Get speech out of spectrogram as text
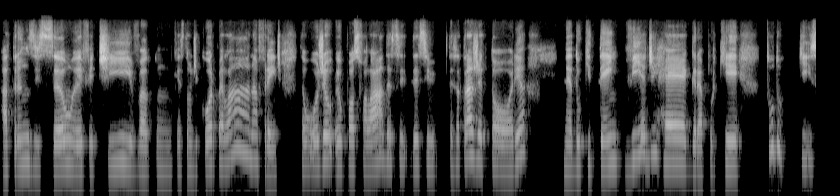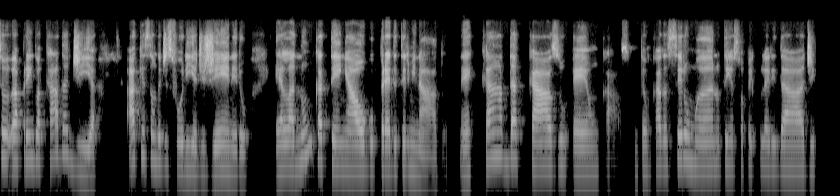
A transição efetiva com questão de corpo é lá na frente. Então hoje eu, eu posso falar desse, desse dessa trajetória, né? Do que tem via de regra, porque tudo que isso eu aprendo a cada dia. A questão da disforia de gênero, ela nunca tem algo pré-determinado, né? Cada caso é um caso. Então, cada ser humano tem a sua peculiaridade,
